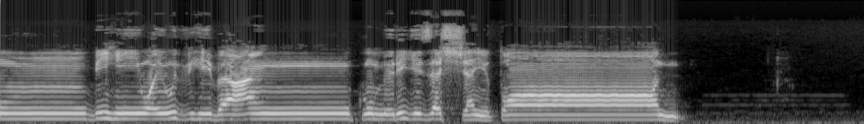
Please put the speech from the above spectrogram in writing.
به ويذهب عنكم رجز الشيطان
